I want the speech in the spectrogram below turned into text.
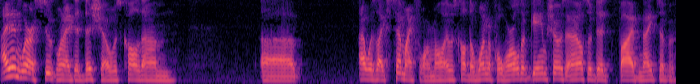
I didn't wear a suit when I did this show. It was called, um, uh, I was like semi formal. It was called The Wonderful World of Game Shows. And I also did five nights of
